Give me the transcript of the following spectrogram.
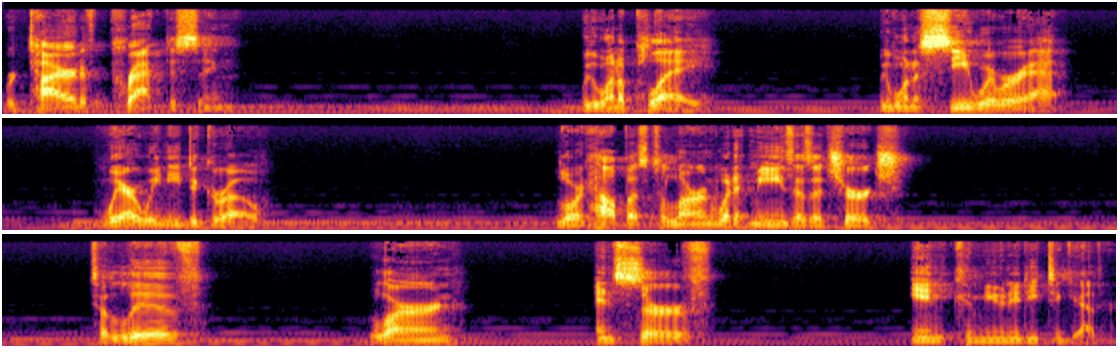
We're tired of practicing. We want to play. We want to see where we're at, where we need to grow. Lord, help us to learn what it means as a church to live, learn, and serve in community together.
